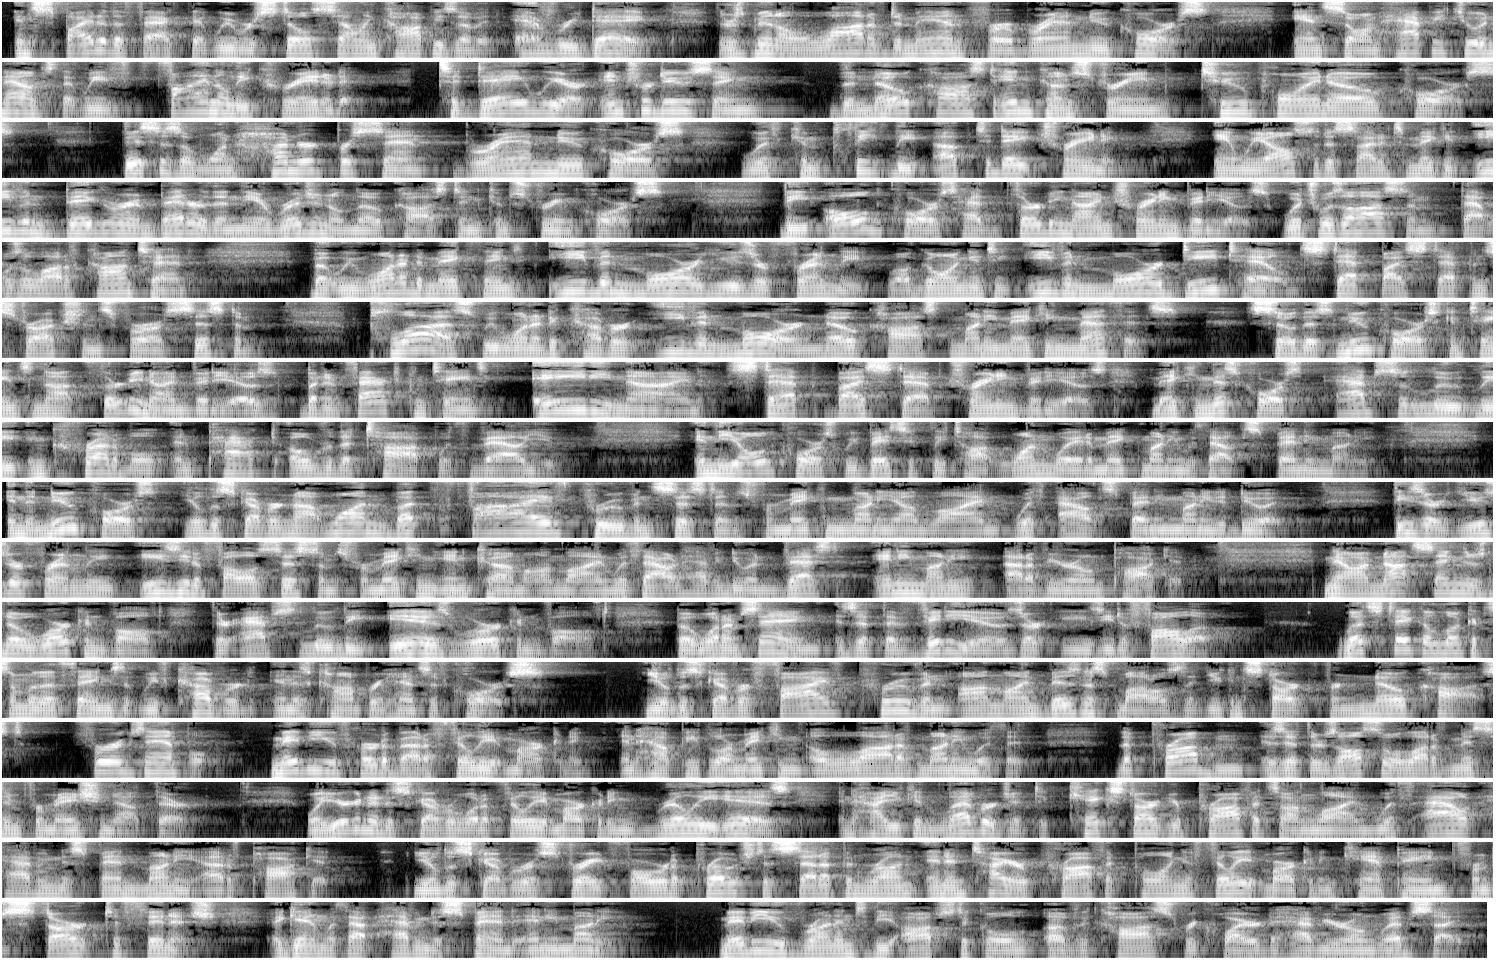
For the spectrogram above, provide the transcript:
In spite of the fact that we were still selling copies of it every day, there's been a lot of demand for a brand new course. And so I'm happy to announce that we've finally created it. Today we are introducing the No Cost Income Stream 2.0 course. This is a 100% brand new course with completely up to date training. And we also decided to make it even bigger and better than the original No Cost Income Stream course. The old course had 39 training videos, which was awesome. That was a lot of content. But we wanted to make things even more user friendly while going into even more detailed step by step instructions for our system. Plus, we wanted to cover even more no cost money making methods. So this new course contains not 39 videos, but in fact contains 89 step-by-step training videos, making this course absolutely incredible and packed over the top with value. In the old course, we basically taught one way to make money without spending money. In the new course, you'll discover not one, but five proven systems for making money online without spending money to do it. These are user friendly, easy to follow systems for making income online without having to invest any money out of your own pocket. Now, I'm not saying there's no work involved. There absolutely is work involved. But what I'm saying is that the videos are easy to follow. Let's take a look at some of the things that we've covered in this comprehensive course. You'll discover five proven online business models that you can start for no cost. For example, maybe you've heard about affiliate marketing and how people are making a lot of money with it. The problem is that there's also a lot of misinformation out there. Well, you're going to discover what affiliate marketing really is and how you can leverage it to kickstart your profits online without having to spend money out of pocket. You'll discover a straightforward approach to set up and run an entire profit pulling affiliate marketing campaign from start to finish, again, without having to spend any money. Maybe you've run into the obstacle of the costs required to have your own website.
